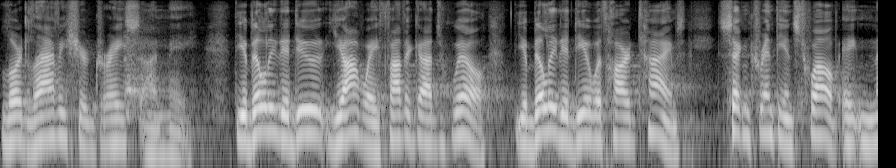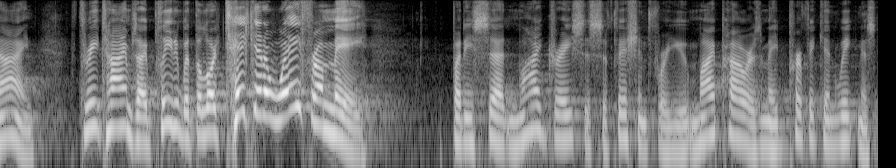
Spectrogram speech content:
Lord, lavish your grace on me the ability to do Yahweh, Father God's will, the ability to deal with hard times. 2 Corinthians 12, 8 and 9. Three times I pleaded with the Lord, take it away from me. But he said, My grace is sufficient for you. My power is made perfect in weakness.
